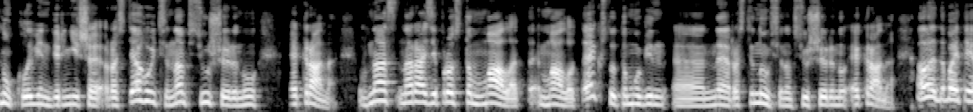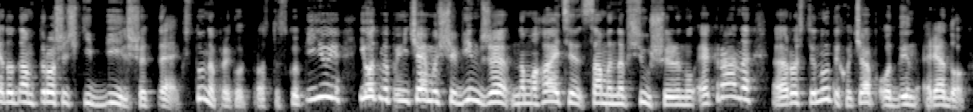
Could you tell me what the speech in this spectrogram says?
Ну, коли він вірніше розтягується на всю ширину екрана. В нас наразі просто мало, мало тексту, тому він е, не розтягнувся на всю ширину екрана. Але давайте я додам трошечки більше тексту, наприклад, просто скопіюю. І от ми помічаємо, що він вже намагається саме на всю ширину екрана е, розтягнути хоча б один рядок.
